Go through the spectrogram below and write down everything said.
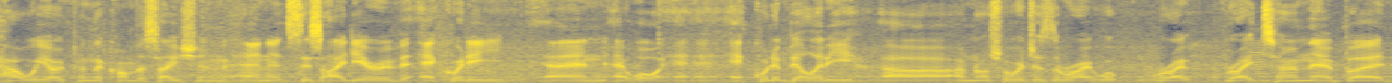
how we open the conversation, and it's this idea of equity and well, equitability. Uh, I'm not sure which is the right right right term there, but.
